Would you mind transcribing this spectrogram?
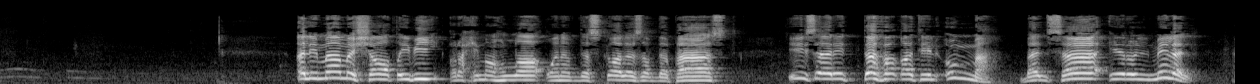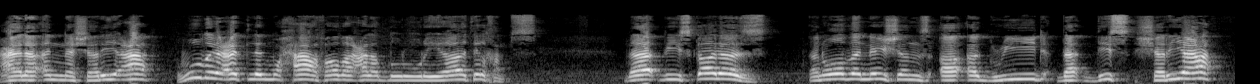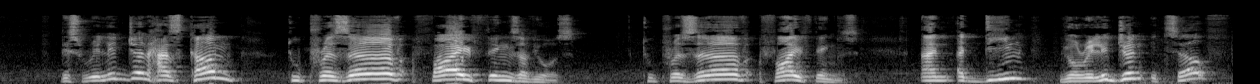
Al-Imam al-Shatibi, rahimahullah, one of the scholars of the past, he said, اتفقت الأمة بل سائر الملل على أن الشريعة وضعت للمحافظة على الضروريات الخمس. That the scholars and all the nations are agreed that this Sharia, this religion has come to preserve five things of yours. To preserve five things. And a deen, your religion itself,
